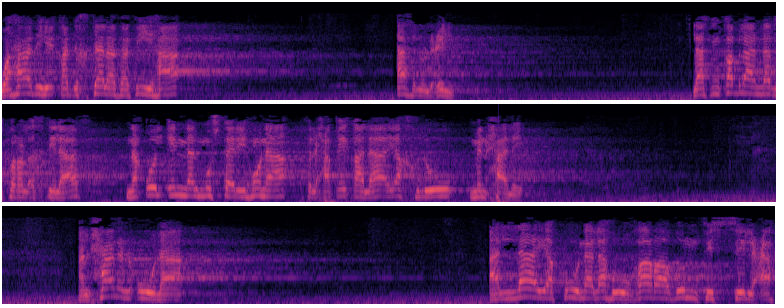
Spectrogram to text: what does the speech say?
وهذه قد اختلف فيها أهل العلم. لكن قبل أن نذكر الاختلاف نقول إن المشتري هنا في الحقيقة لا يخلو من حالين. الحالة الأولى أن لا يكون له غرض في السلعة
